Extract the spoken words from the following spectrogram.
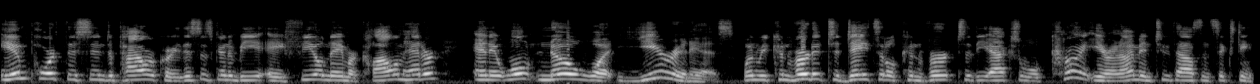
import this into Power Query, this is going to be a field name or column header. And it won't know what year it is. When we convert it to dates, it'll convert to the actual current year. And I'm in 2016.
